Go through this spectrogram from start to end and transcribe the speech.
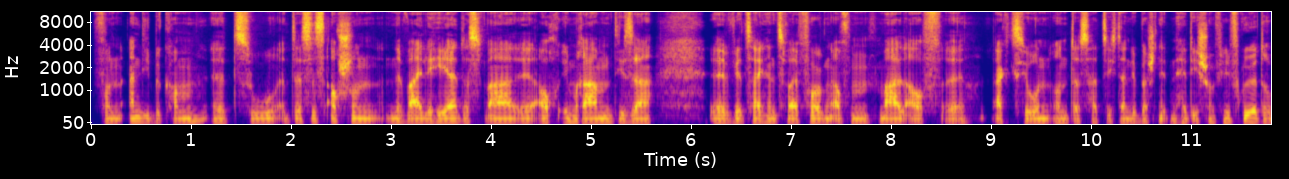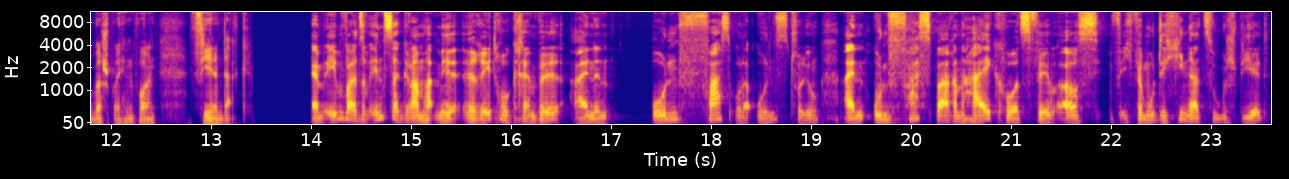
von Andy bekommen äh, zu, das ist auch schon eine Weile her, das war äh, auch im Rahmen dieser äh, Wir zeichnen zwei Folgen auf dem Mal auf äh, Aktion und das hat sich dann überschnitten, hätte ich schon viel früher drüber sprechen wollen. Vielen Dank. Ähm, ebenfalls auf Instagram hat mir Retro-Krempel einen unfass oder uns, Entschuldigung, einen unfassbaren High-Kurzfilm aus, ich vermute China zugespielt.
